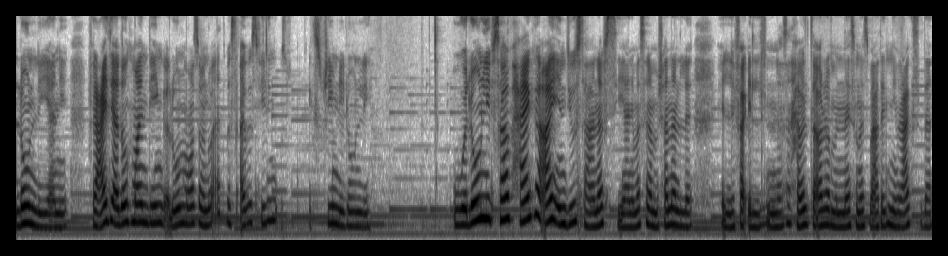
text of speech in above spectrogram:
lonely يعني. في العادي I don't mind being alone معظم الوقت بس I was feeling extremely lonely. ولونلي بسبب حاجة I induced على نفسي. يعني مثلا مش أنا اللي اللي, ف... اللي مثلا حاولت أقرب من الناس والناس بعتتني بالعكس ده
